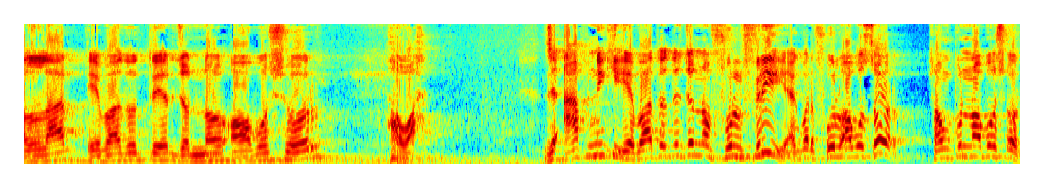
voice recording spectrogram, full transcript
আল্লাহর এবাদতের জন্য অবসর হওয়া। যে আপনি কি এবাদতের জন্য ফুল ফ্রি একবার ফুল অবসর, সম্পূর্ণ অবসর,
